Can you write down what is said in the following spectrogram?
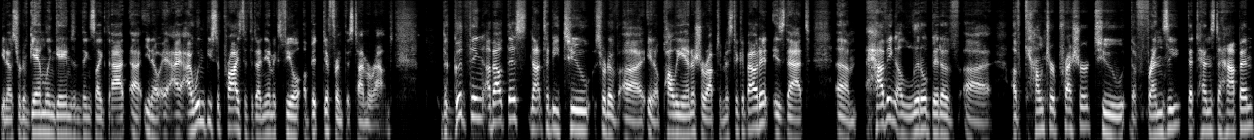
you know, sort of gambling games and things like that. Uh, you know, I, I wouldn't be surprised if the dynamics feel a bit different different this time around. The good thing about this, not to be too sort of uh, you know Pollyannish or optimistic about it, is that um, having a little bit of uh, of counter pressure to the frenzy that tends to happen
